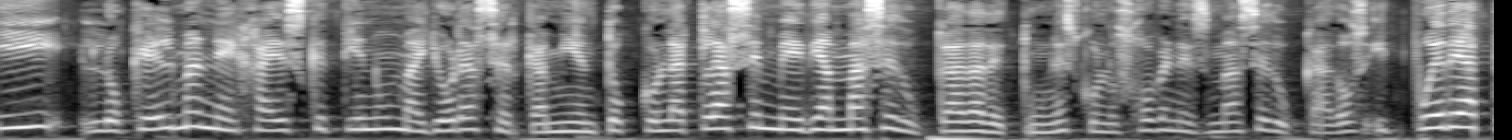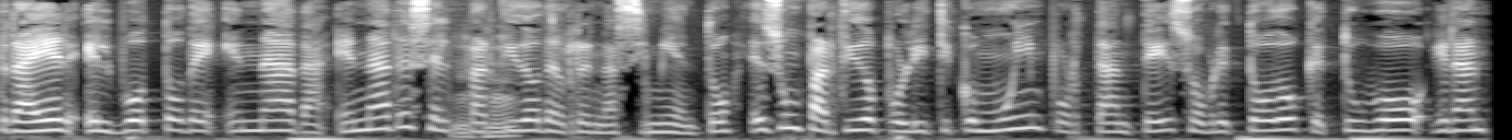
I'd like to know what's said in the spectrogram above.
y lo que él maneja es que tiene un mayor acercamiento con la clase media más educada de Túnez, con los jóvenes más educados y puede atraer el voto de Enada. Enada es el partido del Renacimiento, es un partido político muy importante, sobre todo que tuvo gran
